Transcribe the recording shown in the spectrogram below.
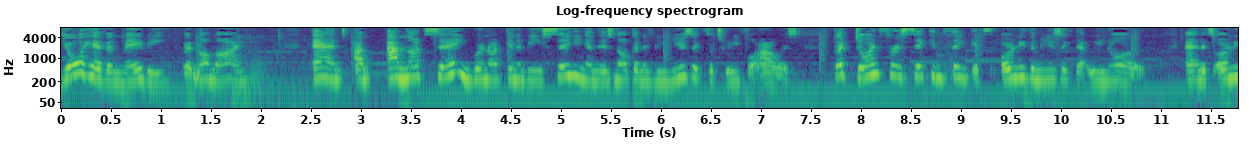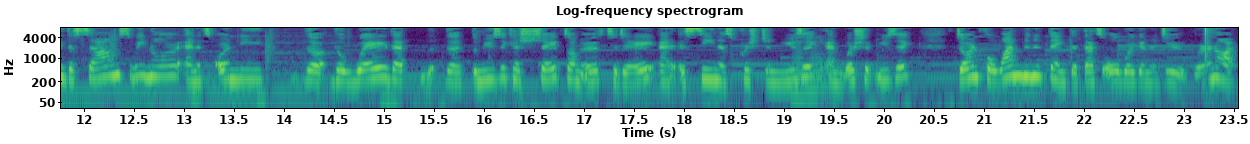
Your heaven, maybe, but not mine. Mm-hmm. And I'm, I'm not saying we're not going to be singing and there's not going to be music for 24 hours. But don't for a second think it's only the music that we know. And it's only the sounds we know. And it's only the, the way that the, the, music has shaped on earth today and is seen as Christian music mm-hmm. and worship music. Don't for one minute think that that's all we're going to do. We're not.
